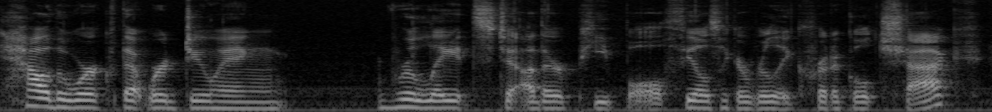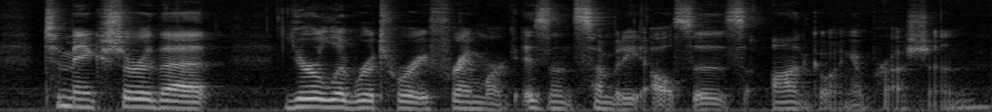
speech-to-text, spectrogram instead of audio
how the work that we're doing relates to other people feels like a really critical check to make sure that your liberatory framework isn't somebody else's ongoing oppression.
